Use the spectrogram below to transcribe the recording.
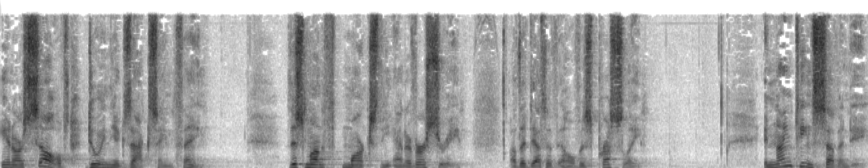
in ourselves doing the exact same thing. This month marks the anniversary of the death of Elvis Presley. In 1970,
